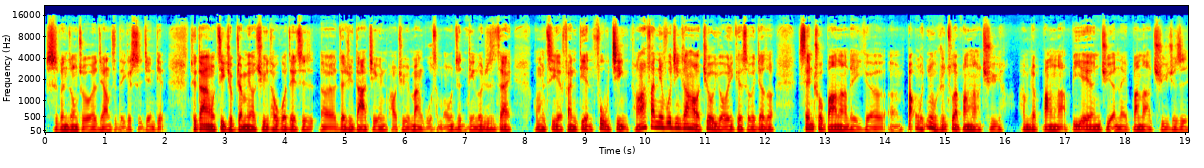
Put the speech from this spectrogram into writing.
十分钟左右这样子的一个时间点。所以当然我自己就比较没有去透过这次呃再去搭捷运跑去曼谷什么，我只顶多就是在我们自己的饭店附近。好啊，饭店附近刚好就有一个所谓叫做 Central Bana 的一个嗯邦，我因为我就住在邦纳区，他们叫邦纳 B A N G N A 邦纳区，就是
